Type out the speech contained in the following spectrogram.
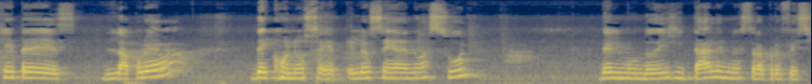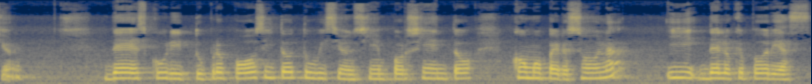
que te des la prueba de conocer el océano azul del mundo digital en nuestra profesión de descubrir tu propósito, tu visión 100% como persona y de lo que podrías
